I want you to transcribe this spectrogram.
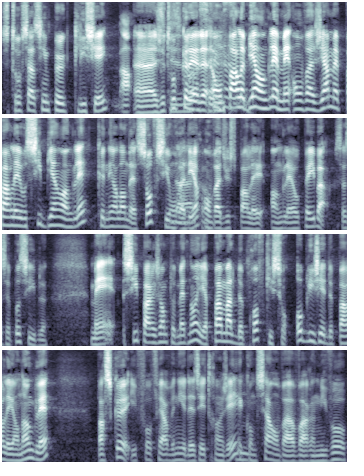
Je trouve ça aussi un peu cliché. Ah, Euh, je trouve que les- on parle bien anglais, mais on va jamais parler aussi bien anglais que néerlandais. Sauf si on va dire, on va juste parler anglais aux Pays-Bas. Ça, c'est possible. Mais si, par exemple, maintenant, il y a pas mal de profs qui sont obligés de parler en anglais parce qu'il faut faire venir des étrangers, et Mm. comme ça, on va avoir un niveau,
